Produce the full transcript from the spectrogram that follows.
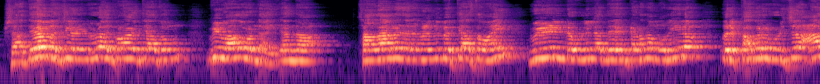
പക്ഷെ അദ്ദേഹം മരിച്ചു കഴിഞ്ഞുള്ള അഭിപ്രായ വ്യത്യാസവും വിവാദവും ഉണ്ടായി. എന്താ? സാധാരണ ജനങ്ങളിൽ നിന്നും വ്യത്യാസമായി വീടിന്റെ ഉള്ളിൽ അദ്ദേഹം കിടന്ന മുറിയിൽ ഒരു കവർ കുഴിച്ച് ആ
